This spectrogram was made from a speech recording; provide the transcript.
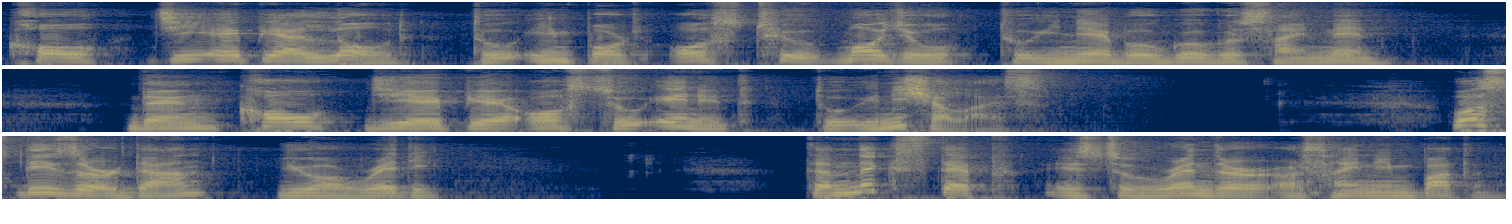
call gAPI load to import auth2 module to enable Google Sign-in. Then call gAPI auth2 init to initialize. Once these are done, you are ready. The next step is to render a sign-in button.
